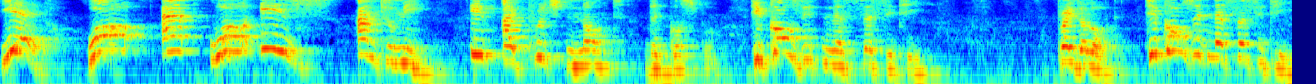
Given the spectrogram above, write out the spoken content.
Yea, woe, and woe is unto me if I preach not the gospel. He calls it necessity. Praise the Lord. He calls it necessity.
